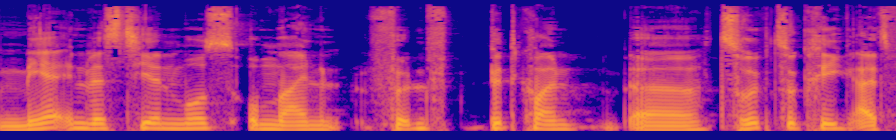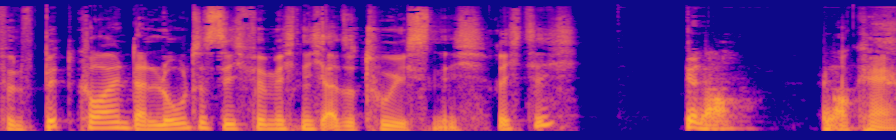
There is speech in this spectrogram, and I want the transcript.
mehr investieren muss, um meinen fünf Bitcoin äh, zurückzukriegen als fünf Bitcoin, dann lohnt es sich für mich nicht, also tue ich es nicht, richtig? Genau. Genau. Okay.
